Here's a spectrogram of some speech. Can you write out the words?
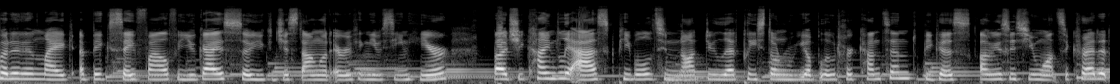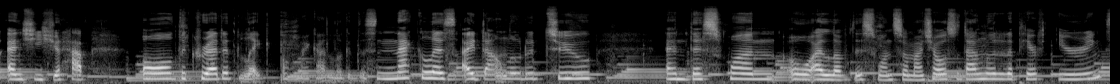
put it in like a big save file for you guys so you could just download everything you've seen here. But she kindly asked people to not do that. Please don't re-upload her content because obviously she wants the credit and she should have all the credit. Like, oh my god, look at this necklace I downloaded too. And this one, oh, I love this one so much. I also downloaded a pair of earrings.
